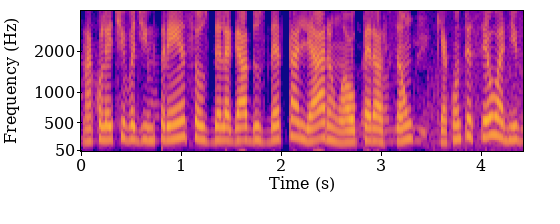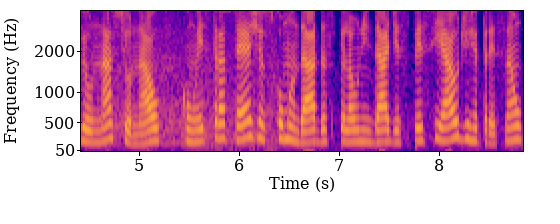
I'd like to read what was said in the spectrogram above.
Na coletiva de imprensa, os delegados detalharam a operação que aconteceu a nível nacional com estratégias comandadas pela Unidade Especial de Repressão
